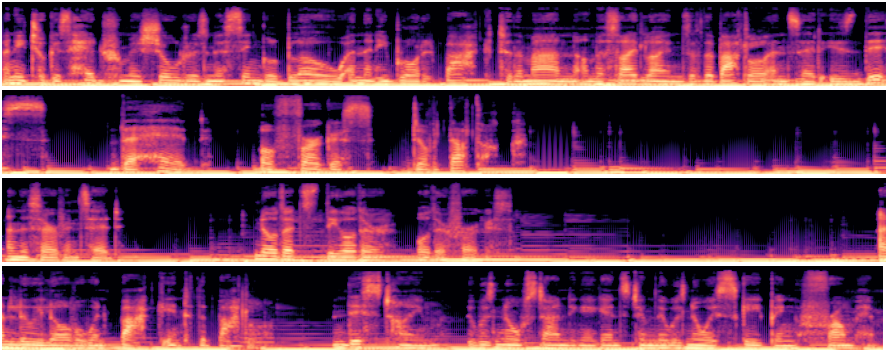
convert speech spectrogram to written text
And he took his head from his shoulders in a single blow, and then he brought it back to the man on the sidelines of the battle and said, Is this the head of Fergus Dovdatok? And the servant said, No, that's the other, other Fergus. And Louis Lava went back into the battle. And this time, there was no standing against him, there was no escaping from him.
